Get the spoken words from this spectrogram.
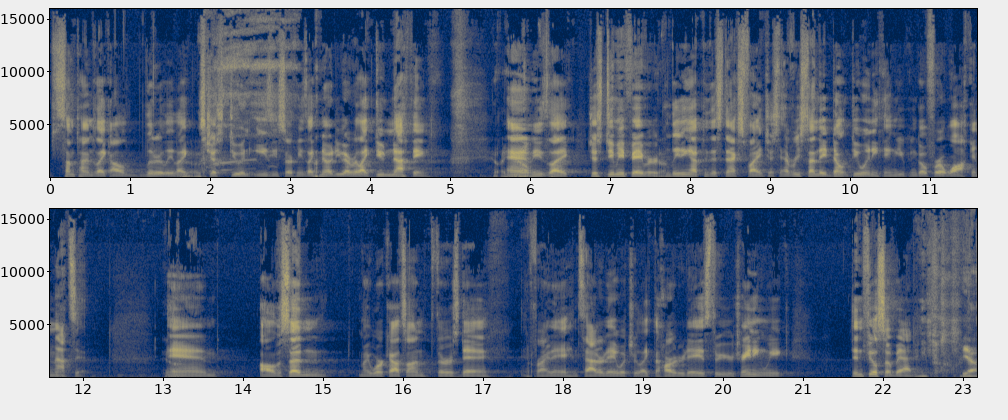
sometimes like i'll literally like just do an easy surf. He's like no do you ever like do nothing Like, and no. he's like, just do me a favor. Leading up to this next fight, just every Sunday, don't do anything. You can go for a walk, and that's it. And all of a sudden, my workouts on Thursday, and Friday, and Saturday, which are like the harder days through your training week, didn't feel so bad anymore. yeah,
